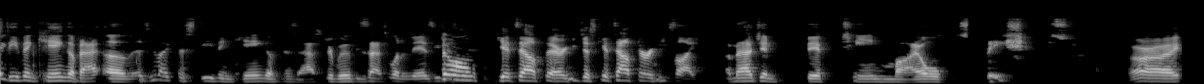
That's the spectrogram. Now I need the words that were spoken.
the Stephen King of of? Is he like the Stephen King of disaster movies? That's what it is. He just Don't gets out there. He just gets out there and he's like, imagine fifteen mile spaceships. All right,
